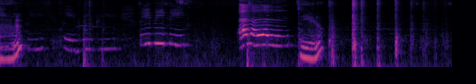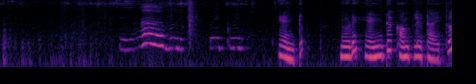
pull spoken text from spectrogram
ಆರು ಏಳು ಎಂಟು ನೋಡಿ ಎಂಟು ಕಂಪ್ಲೀಟ್ ಆಯಿತು.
